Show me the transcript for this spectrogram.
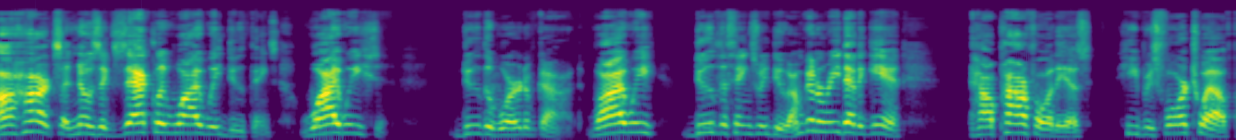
our hearts and knows exactly why we do things, why we do the Word of God, why we do the things we do. I'm going to read that again. How powerful it is. Hebrews 4:12.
